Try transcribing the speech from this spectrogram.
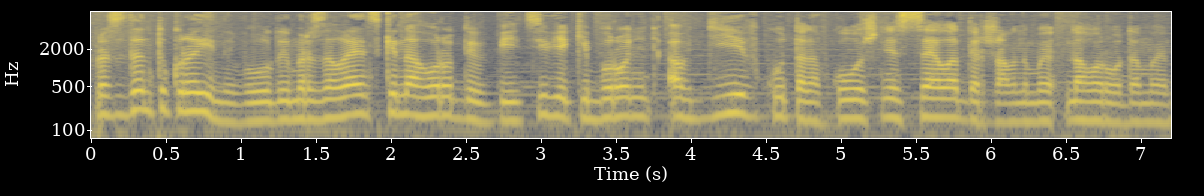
Президент України Володимир Зеленський нагородив бійців, які боронять Авдіївку та навколишні села державними нагородами.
